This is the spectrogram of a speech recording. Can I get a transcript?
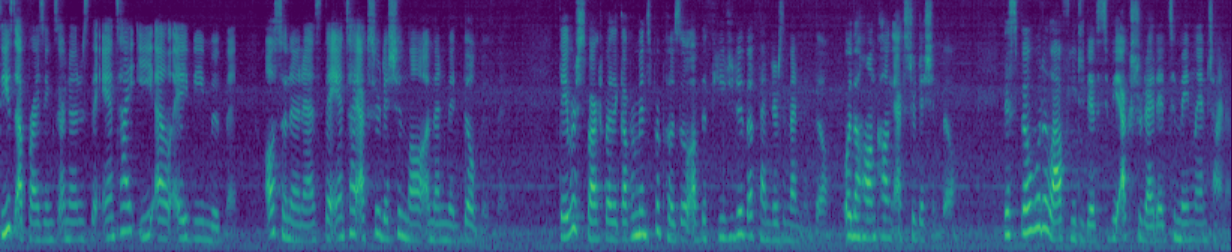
These uprisings are known as the Anti ELAB movement, also known as the Anti Extradition Law Amendment Bill movement. They were sparked by the government's proposal of the Fugitive Offenders Amendment Bill, or the Hong Kong Extradition Bill. This bill would allow fugitives to be extradited to mainland China.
